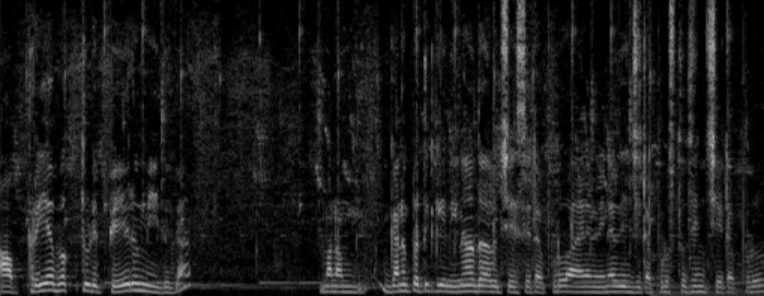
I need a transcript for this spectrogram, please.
ఆ ప్రియభక్తుడి పేరు మీదుగా మనం గణపతికి నినాదాలు చేసేటప్పుడు ఆయన వినదించేటప్పుడు స్తుతించేటప్పుడు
